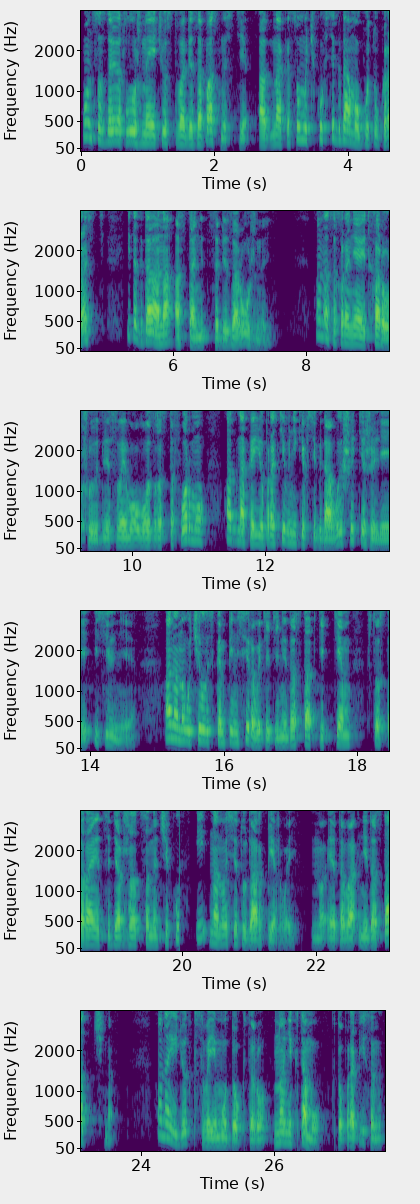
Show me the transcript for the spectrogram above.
Он создает ложное чувство безопасности, однако сумочку всегда могут украсть, и тогда она останется безоружной. Она сохраняет хорошую для своего возраста форму, однако ее противники всегда выше, тяжелее и сильнее. Она научилась компенсировать эти недостатки тем, что старается держаться на чеку и наносит удар первой. Но этого недостаточно. Она идет к своему доктору, но не к тому, кто прописан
